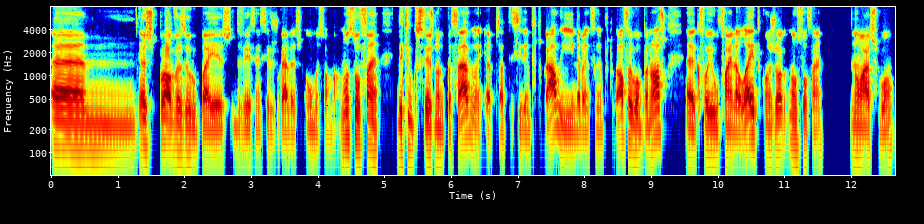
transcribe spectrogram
um, as provas europeias devessem ser jogadas a uma só mão. Não sou fã daquilo que se fez no ano passado, apesar de ter sido em Portugal, e ainda bem que foi em Portugal, foi bom para nós, uh, que foi o Final Eight com jogo. Não sou fã, não acho bom.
